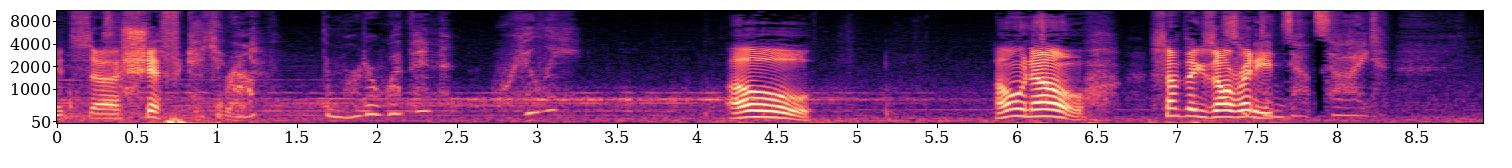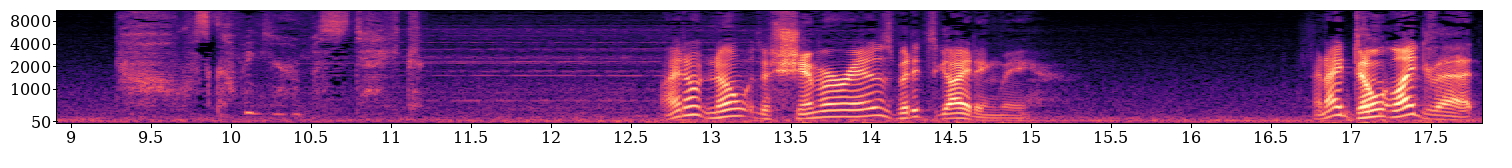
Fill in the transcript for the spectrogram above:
It's uh, shift Pick sprint. up? The murder weapon? Really? Oh! Oh no! Something's already... Something's outside. Was coming here a mistake? I don't know what the shimmer is, but it's guiding me. And I don't like that.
